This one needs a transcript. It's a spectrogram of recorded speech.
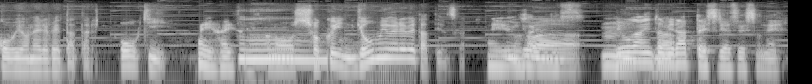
運ぶ用のエレベーターってある大きい、はいはいはい。あの、うん職員、業務用エレベーターっていうんですか。はいうん要は、うん両側に扉まあったりするやつですよね。あ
